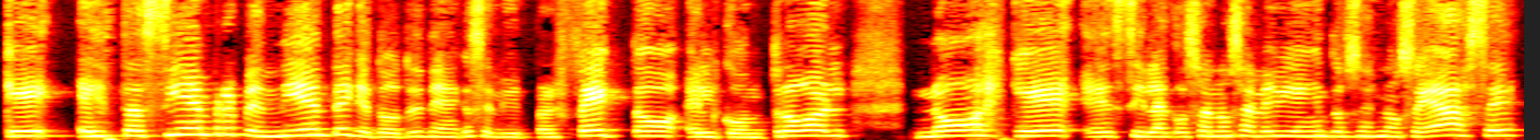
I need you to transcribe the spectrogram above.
que está siempre pendiente, que todo te tiene que salir perfecto, el control, no es que eh, si la cosa no sale bien, entonces no se hace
